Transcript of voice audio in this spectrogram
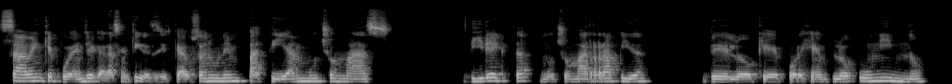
saben que pueden llegar a sentir, es decir, causan una empatía mucho más directa, mucho más rápida de lo que, por ejemplo, un himno,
